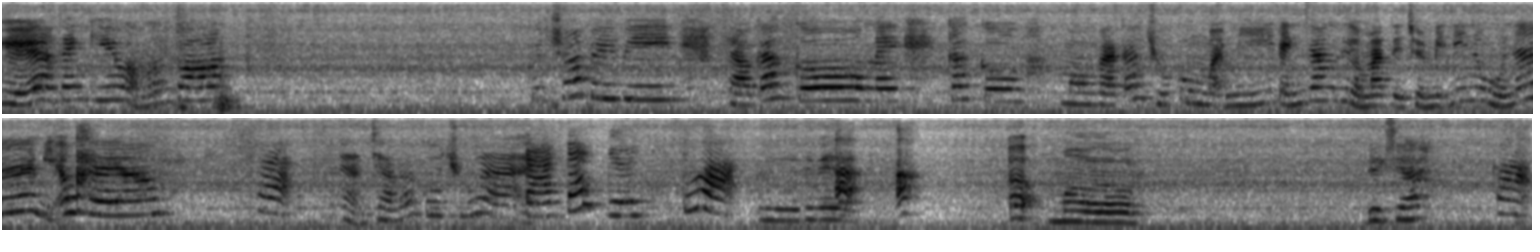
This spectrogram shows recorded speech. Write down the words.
Ghế à? Thank you, cảm ơn con. Good job baby. Chào các cô, hôm nay các cô mò và các chú cùng bạn Mí đánh răng rửa mặt để chuẩn bị đi ngủ nhá. Mí ok không? Dạ. Chào các cô chú ạ. Cá tết gì đúng ạ. Ừ, thế bây giờ à, à, Ờ, mờ rồi. Được chưa? dạ.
